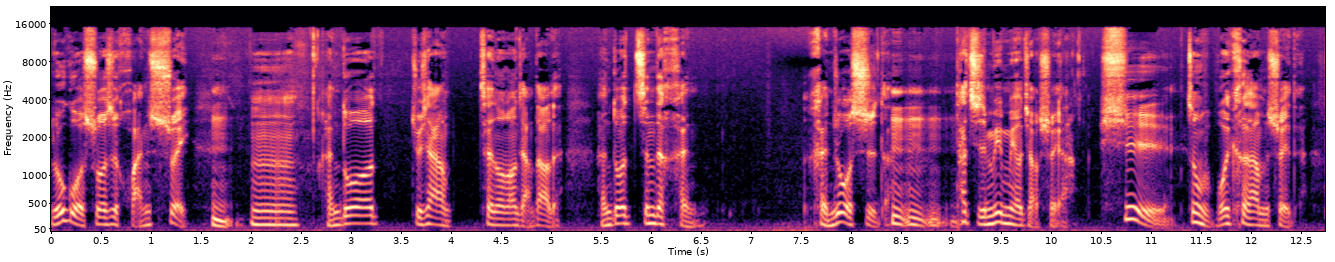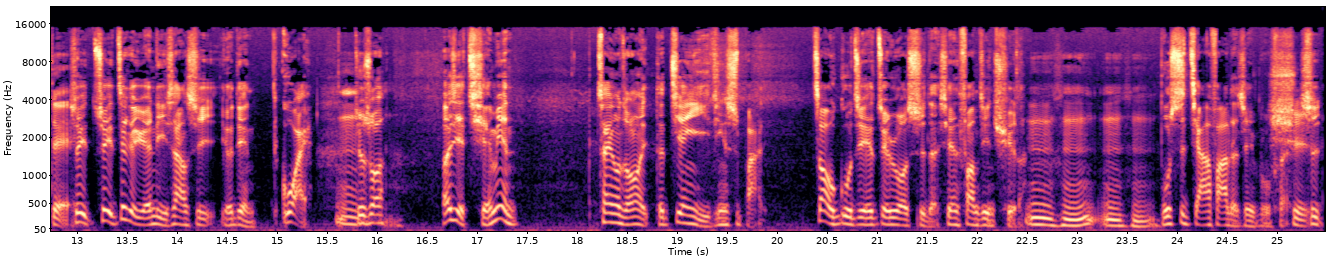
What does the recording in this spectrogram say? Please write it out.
如果说是还税，嗯嗯，很多就像蔡总统讲到的，很多真的很很弱势的，嗯嗯嗯，他其实并没有缴税啊，是。政府不会课他们税的。对，所以所以这个原理上是有点怪，嗯，就是说，而且前面蔡英文总统的建议已经是把照顾这些最弱势的先放进去了，嗯哼，嗯哼，不是加发的这部分，是。是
